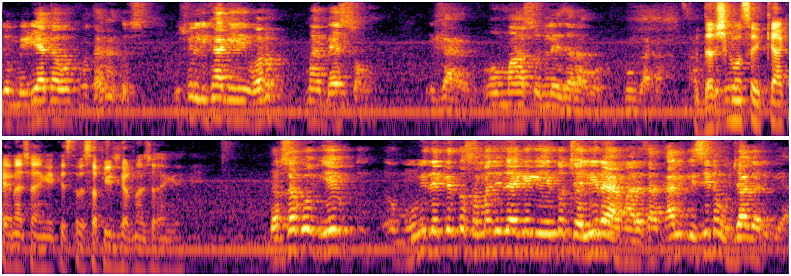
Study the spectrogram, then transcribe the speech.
जो मीडिया का वक्त होता है ना कुछ उसमें लिखा कि one of my best song वो माँ सुन ले जरा वो वो गाना। दर्शकों से क्या कहना चाहेंगे? किस तरह से अपील करना चाहेंगे? दर्शकों ये मूवी देखे तो समझ ही जाएगा कि ये तो चल ही रहा है हमारे साथ। खाली किसी ने उजागर किया।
